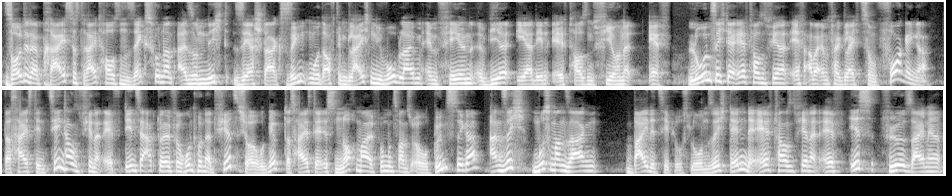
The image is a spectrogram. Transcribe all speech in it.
Sollte der Preis des 3600 also nicht sehr stark sinken und auf dem gleichen Niveau bleiben, empfehlen wir eher den 11400F. Lohnt sich der 11400F aber im Vergleich zum Vorgänger, das heißt den 10400F, den es ja aktuell für rund 140 Euro gibt, das heißt er ist nochmal 25 Euro günstiger. An sich muss man sagen, Beide CPUs lohnen sich, denn der 11411 ist für seine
